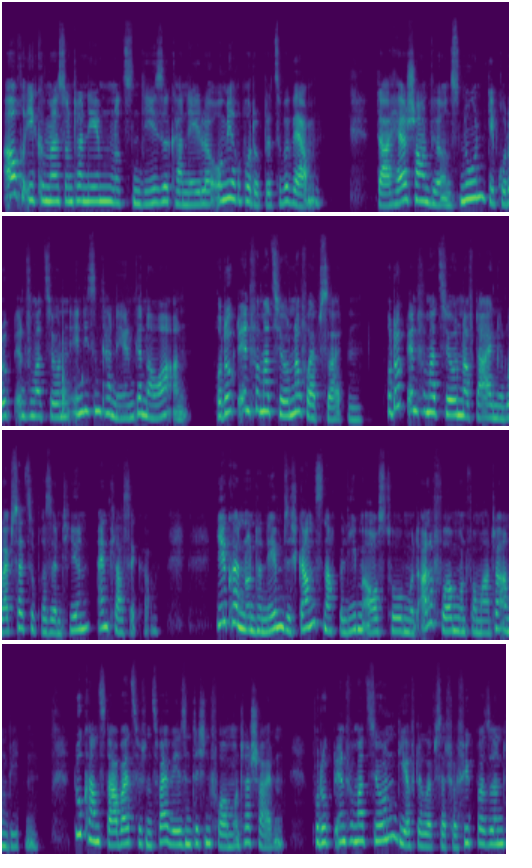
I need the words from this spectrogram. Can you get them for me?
Auch E-Commerce-Unternehmen nutzen diese Kanäle, um ihre Produkte zu bewerben. Daher schauen wir uns nun die Produktinformationen in diesen Kanälen genauer an. Produktinformationen auf Webseiten. Produktinformationen auf der eigenen Website zu präsentieren, ein Klassiker. Hier können Unternehmen sich ganz nach Belieben austoben und alle Formen und Formate anbieten. Du kannst dabei zwischen zwei wesentlichen Formen unterscheiden. Produktinformationen, die auf der Website verfügbar sind,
